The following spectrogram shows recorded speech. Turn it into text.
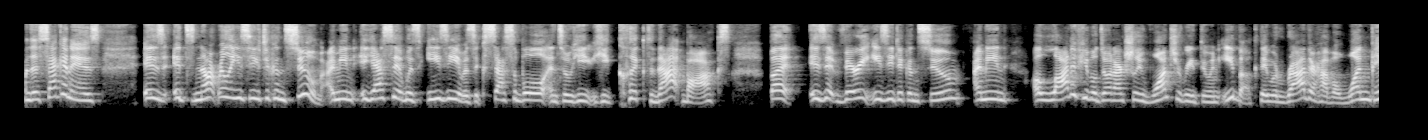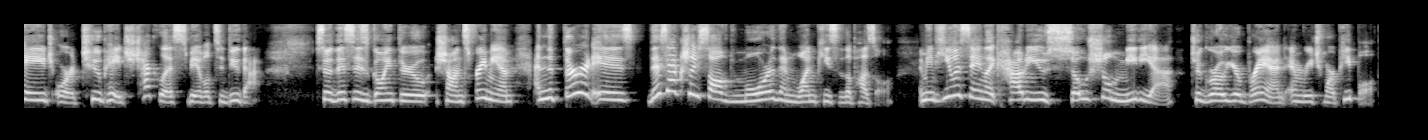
The second is is it's not really easy to consume. I mean, yes, it was easy, it was accessible, and so he he clicked that box, but is it very easy to consume? I mean, a lot of people don't actually want to read through an ebook. They would rather have a one page or a two page checklist to be able to do that. So this is going through Sean's freemium. And the third is this actually solved more than one piece of the puzzle. I mean, he was saying like how to use social media to grow your brand and reach more people.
